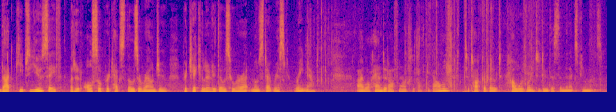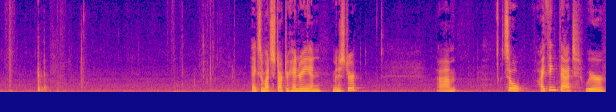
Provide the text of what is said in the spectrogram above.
That keeps you safe, but it also protects those around you, particularly those who are at most at risk right now. I will hand it off now to Dr. Ballem to talk about how we're going to do this in the next few months. Thanks so much, Dr. Henry and Minister. Um, so I think that we're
